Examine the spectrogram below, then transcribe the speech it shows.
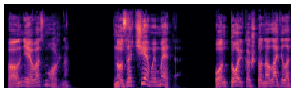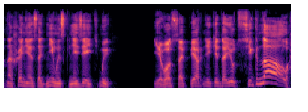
Вполне возможно. Но зачем им это? Он только что наладил отношения с одним из князей тьмы. Его соперники дают сигнал,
